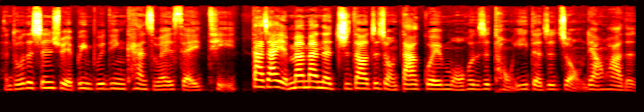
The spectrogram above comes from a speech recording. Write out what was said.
很多的升学也并不一定看所谓 SAT，大家也慢慢的知道这种大规模或者是统一的这种量化的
